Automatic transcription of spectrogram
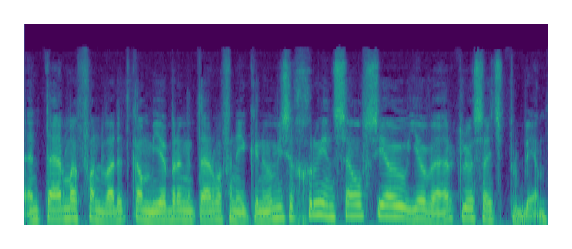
in terme van wat dit kan meebring in terme van ekonomiese groei en selfs jou jou werkloosheidsprobleem.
